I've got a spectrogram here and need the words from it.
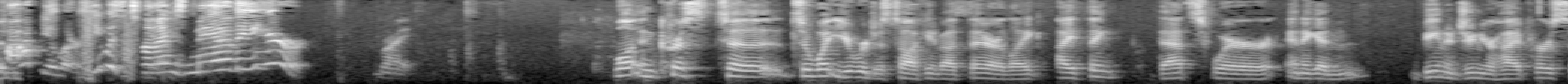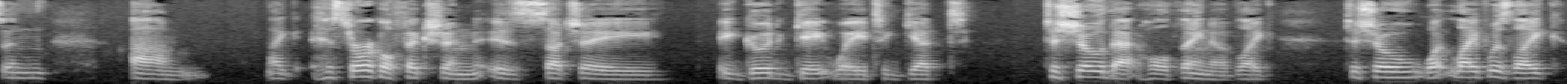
popular. He was Times Man of the Year. Right. Well, and Chris, to to what you were just talking about there, like I think that's where, and again, being a junior high person, um, like historical fiction is such a a good gateway to get to show that whole thing of like to show what life was like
